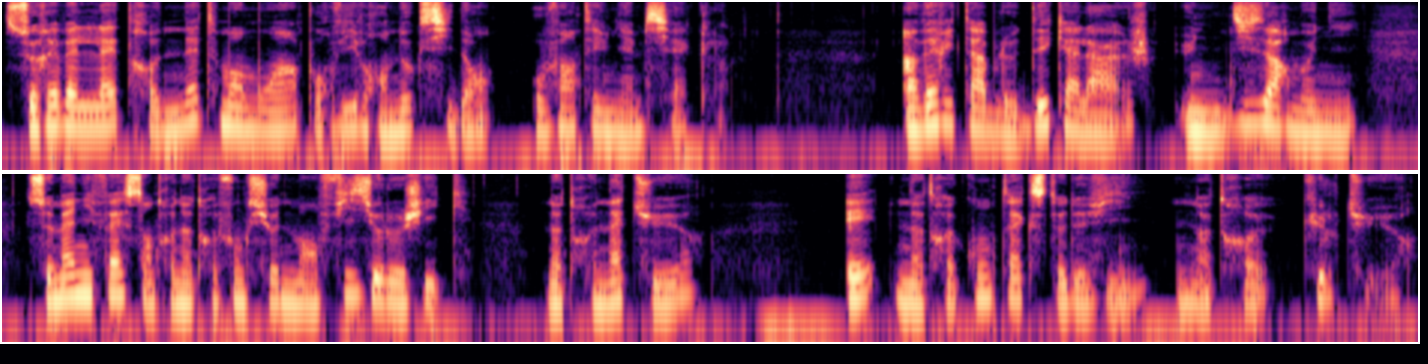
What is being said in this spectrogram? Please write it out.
se révèle l'être nettement moins pour vivre en Occident au XXIe siècle. Un véritable décalage, une disharmonie, se manifeste entre notre fonctionnement physiologique, notre nature, et notre contexte de vie, notre culture.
